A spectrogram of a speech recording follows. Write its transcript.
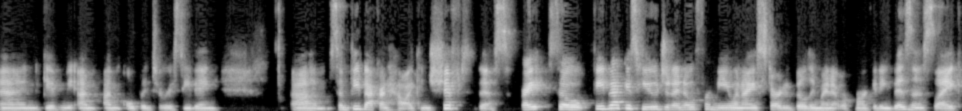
And give me, I'm, I'm open to receiving um, some feedback on how I can shift this, right? So feedback is huge. And I know for me, when I started building my network marketing business, like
